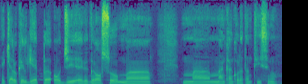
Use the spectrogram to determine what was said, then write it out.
È chiaro che il gap oggi è grosso ma, ma manca ancora tantissimo.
